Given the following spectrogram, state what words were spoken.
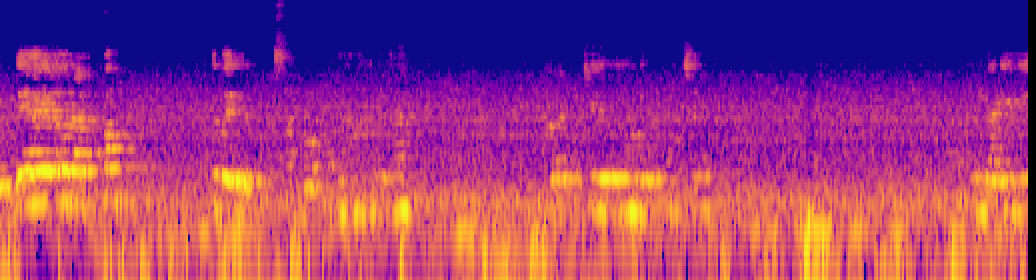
എവിടെയായാലും ഒരല്പം ഇത് വരും. സംഭവം. അതിന് നമ്മളിങ്ങനെ കറക്റ്റ് ചെയ്ത് നമ്മൾ అడిగి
